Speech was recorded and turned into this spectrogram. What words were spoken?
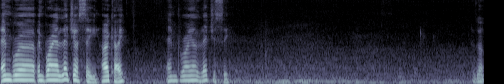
Embraer Embraer Legacy. Okay. Embraer Legacy. We've got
